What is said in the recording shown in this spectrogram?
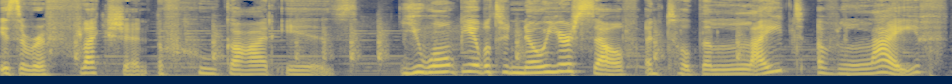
is a reflection of who God is. You won't be able to know yourself until the light of life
